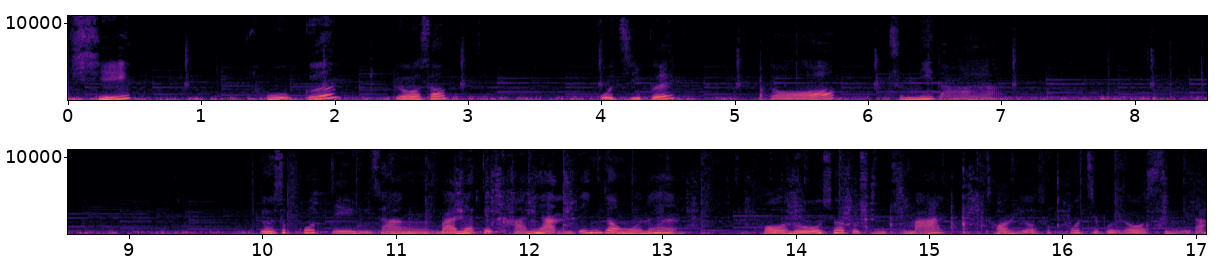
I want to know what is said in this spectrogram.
식, 소금, 여섯 꼬집을 넣어줍니다. 여섯 꼬집 이상 만약에 간이 안 된 경우는 더 넣으셔도 되지만 저는 여섯 꼬집을 넣었습니다.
